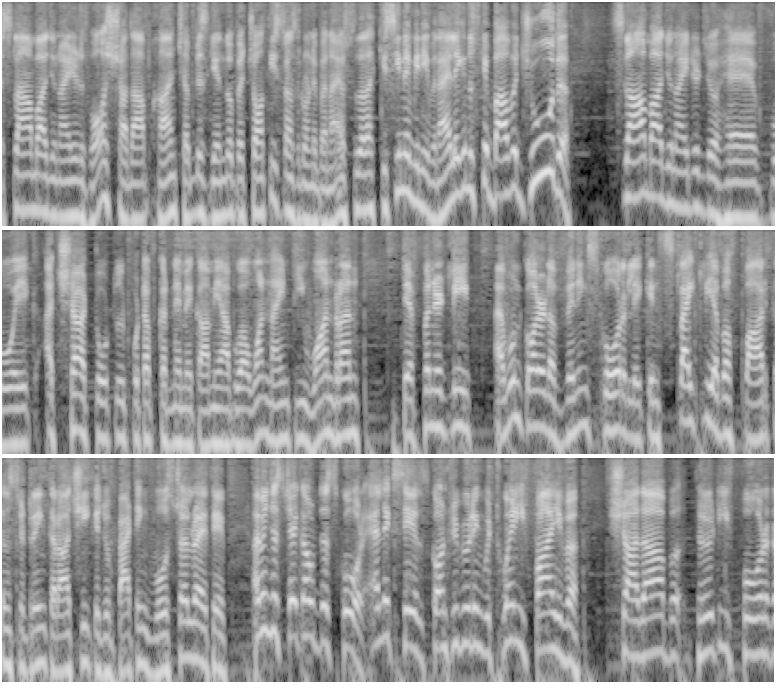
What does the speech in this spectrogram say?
Islamabad United was Shadab Khan 26 गेंदों पर 34 रन उन्होंने बनाए। उससे ज़्यादा किसी ने भी नहीं बनाए। लेकिन उसके बावजूद इस्लामाबाद यूनाइटेड जो है, वो एक अच्छा टोटल पुटअप करने में कामयाब हुआ। 191 run definitely I won't call it a winning score लेकिन slightly above par considering Karachi के जो बैटिंग वोस चल रहे थे। I mean just check out the score Alex Hales contributing with 25 Shadab 34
